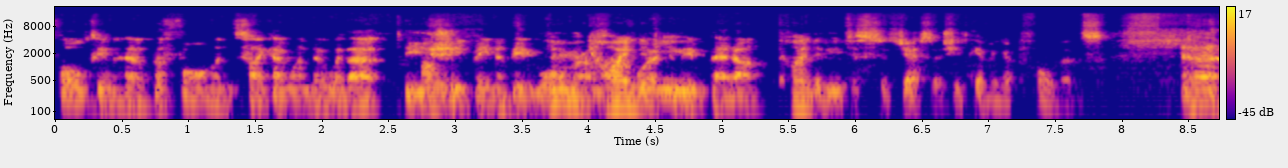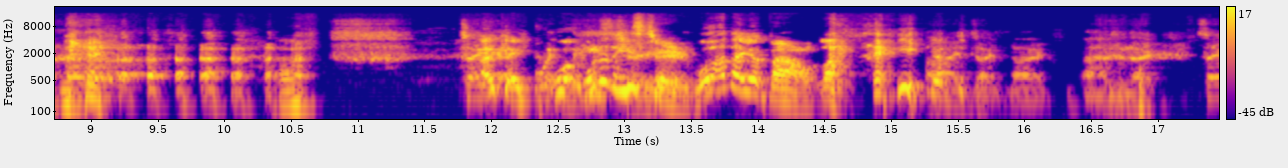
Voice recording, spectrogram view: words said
fault in her performance. Like, I wonder whether if Oh, she'd been a bit warmer, it might kind of work a bit better. kind of you to suggest that she's giving a performance So, okay what, what are these two what are they about like they, I don't know. I don't know. So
